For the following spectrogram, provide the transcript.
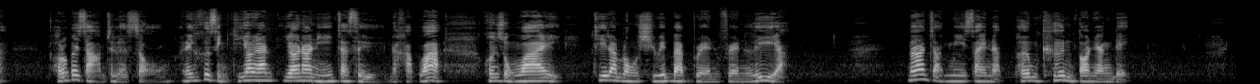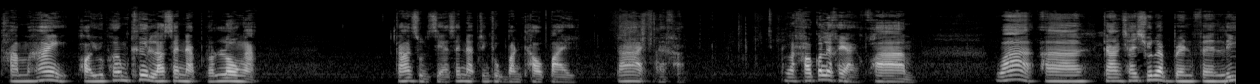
5 พอลดไป 3 จะเหลือ 2 อันนี้ก็คือสิ่งที่ย่อหน้าย่อหน้านี้จะสื่อนะครับว่าคนสูงวัยที่ดำรงชีวิตแบบ brain friendly อะน่าจะมีไซแนปเพิ่มขึ้นตอนยังเด็กทำให้พออายุเพิ่มขึ้นแล้วไซแนปลดลงอะการสูญเสียไซแนปจึงถูกบรรเทาไปได้นะครับ แล้วเขาก็เลยขยายความ ว่าการใช้ชีวิตแบบ brain friendly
